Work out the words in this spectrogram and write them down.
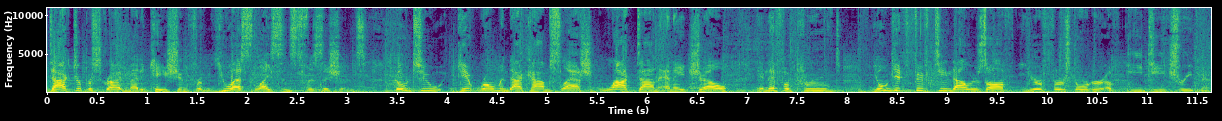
doctor prescribed medication from U.S. licensed physicians. Go to getroman.com slash NHL, and if approved, you'll get $15 off your first order of ED treatment.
